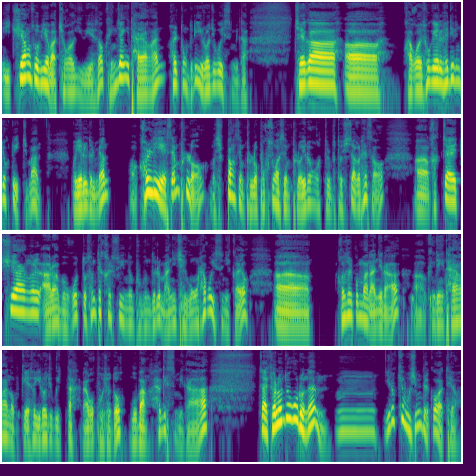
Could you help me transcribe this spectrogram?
이 취향 소비에 맞춰가기 위해서 굉장히 다양한 활동들이 이루어지고 있습니다. 제가 어, 과거에 소개를 해드린 적도 있지만 뭐 예를 들면 어, 컬리의 샘플러, 뭐 식빵 샘플러, 복숭아 샘플러 이런 것들부터 시작을 해서 어, 각자의 취향을 알아보고 또 선택할 수 있는 부분들을 많이 제공을 하고 있으니까요. 어, 건설뿐만 아니라 굉장히 다양한 업계에서 이루어지고 있다라고 보셔도 무방하겠습니다. 자, 결론적으로는, 음, 이렇게 보시면 될 것 같아요.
